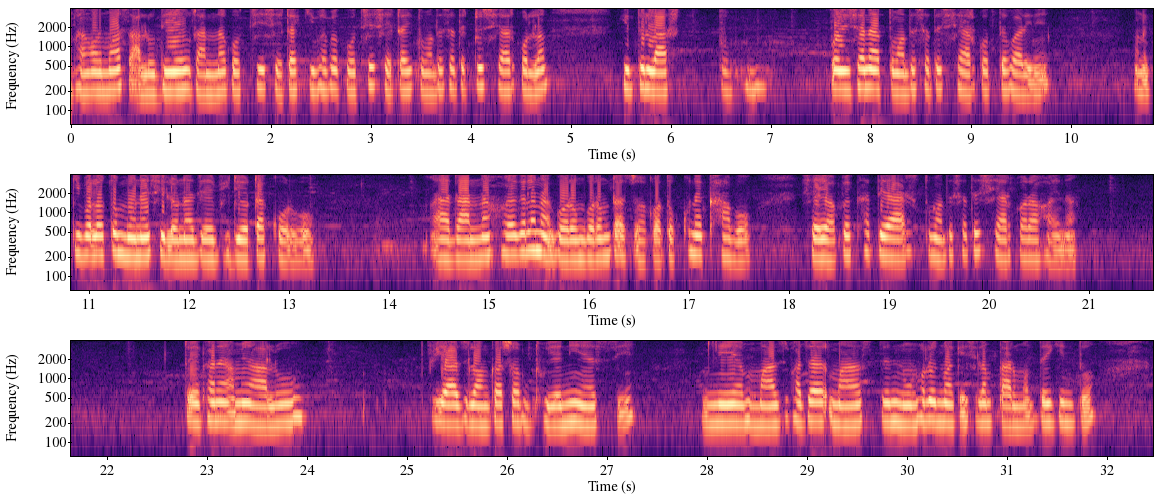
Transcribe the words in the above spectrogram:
ভাঙর মাছ, আলু দিয়ে রান্না করছি, সেটা কীভাবে করছি সেটাই তোমাদের সাথে একটু শেয়ার করলাম। কিন্তু লাস্ট পজিশনে আর তোমাদের সাথে শেয়ার করতে পারিনি। মানে কি বলতো, মনে ছিল না যে ভিডিওটা করব। আর রান্না হয়ে গেলে না, গরম গরমটা কতক্ষণে খাব, সেই অপেক্ষাতে আর তোমাদের সাথে শেয়ার করা হয় না। তো এখানে আমি আলু, পেঁয়াজ, লঙ্কা সব ধুয়ে নিয়ে এসেছি। নিয়ে মাছ ভাজা, মাছ যে নুন, হলুদ মাখিয়েছিলাম, তার মধ্যেই কিন্তু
